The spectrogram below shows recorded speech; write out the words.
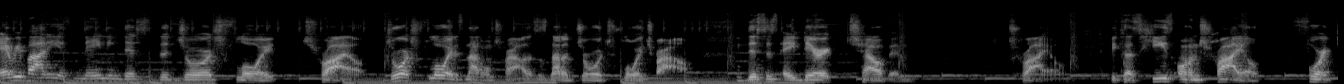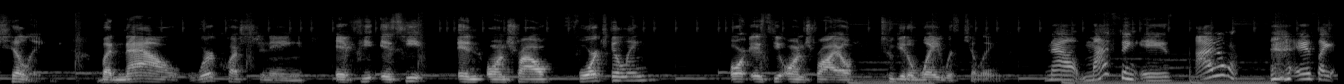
everybody is naming this the George Floyd trial. George Floyd is not on trial. This is not a George Floyd trial. Mm-hmm. This is a Derek Chauvin trial because he's on trial for killing. But now we're questioning if he is he in on trial for killing or is he on trial to get away with killing? Now, my thing is, I don't it's like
